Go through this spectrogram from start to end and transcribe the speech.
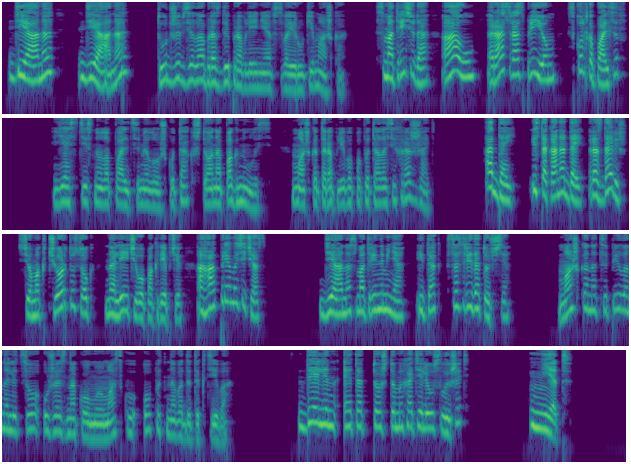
«Диана! Диана!» Тут же взяла бразды правления в свои руки Машка. «Смотри сюда! Ау! Раз-раз, прием! Сколько пальцев?» Я стиснула пальцами ложку так, что она погнулась. Машка торопливо попыталась их разжать. «Отдай! И стакан отдай! Раздавишь? Сёма, к черту сок! Налей чего покрепче! Ага, прямо сейчас!» «Диана, смотри на меня! Итак, сосредоточься!» Машка нацепила на лицо уже знакомую маску опытного детектива. «Делин, это то, что мы хотели услышать?» «Нет».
